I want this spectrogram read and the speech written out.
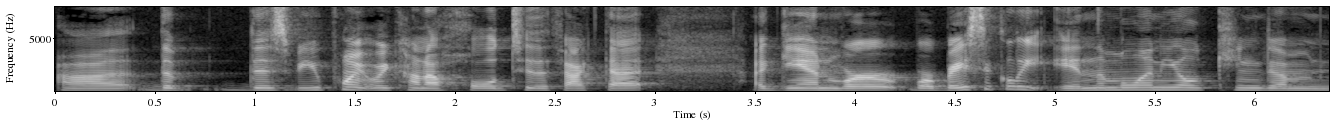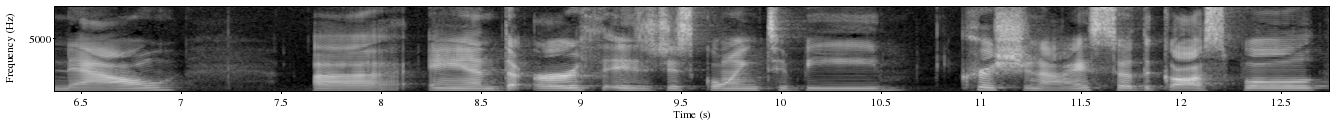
uh, the this viewpoint would kind of hold to the fact that again, we're we're basically in the millennial kingdom now, uh, and the earth is just going to be Christianized. So the gospel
